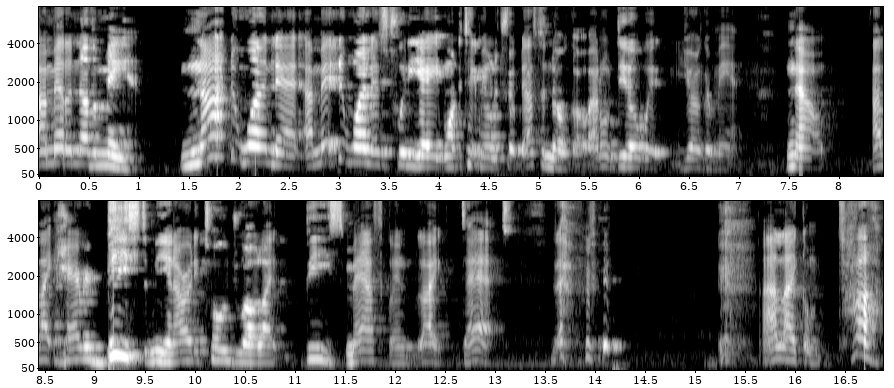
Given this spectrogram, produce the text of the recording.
I met another man. Not the one that I met the one that's 28, want to take me on a trip. That's a no-go. I don't deal with younger men. Now, I like Harry Beast me, and I already told you all like beast, masculine, like that. I like them tough,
